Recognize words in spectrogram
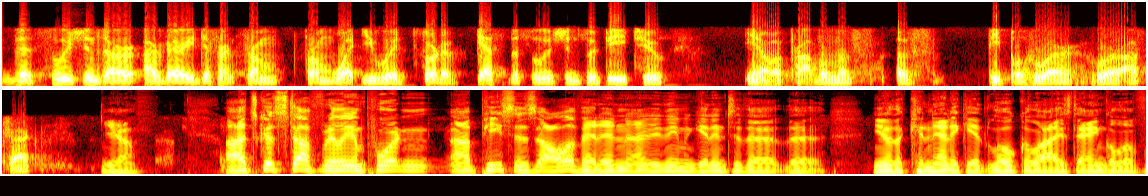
the solutions are, are very different from from what you would sort of guess the solutions would be to you know a problem of of people who are who are off track. Yeah. Uh, it's good stuff. Really important uh, pieces, all of it, and I didn't even get into the the you know the Connecticut localized angle of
